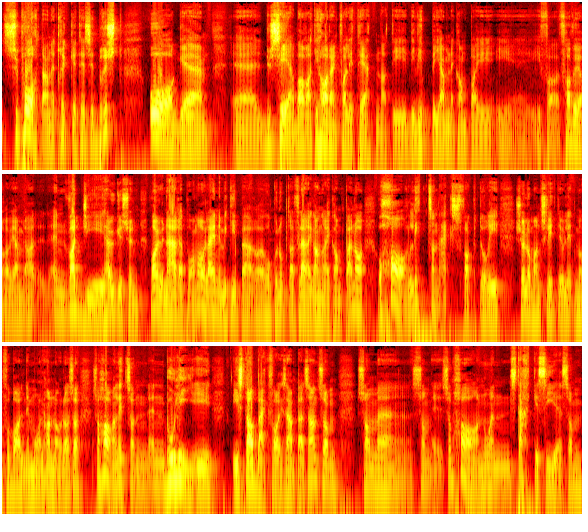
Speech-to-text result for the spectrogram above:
supporterne trykker til sitt bryst, og eh, du ser bare at de har den kvaliteten at de, de vipper jevne kamper i, i, i favør av hjemme. En Wadji i Haugesund var jo nære på. Han var alene med keeper eh, Håkon Oppdal flere ganger i kampen. Og, og har litt sånn X-faktor i Selv om han sliter jo litt med å få ballen i mål, han òg, så, så, har han litt sånn en boli i, i Stabæk, f.eks., som, som, eh, som, som har noen sterke sider som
